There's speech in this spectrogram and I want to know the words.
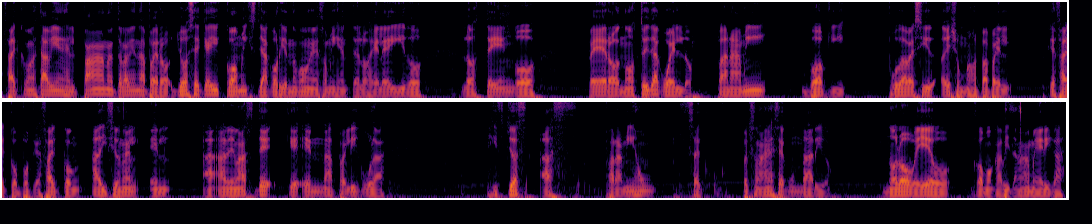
Falcon está bien, es el pan, está bien, pero yo sé que hay cómics ya corriendo con eso, mi gente. Los he leído, los tengo, pero no estoy de acuerdo. Para mí, Bucky pudo haber sido hecho un mejor papel que Falcon, porque Falcon, adicional, en, además de que en la película, he's just as, para mí es un personaje secundario. No lo veo como Capitán América.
